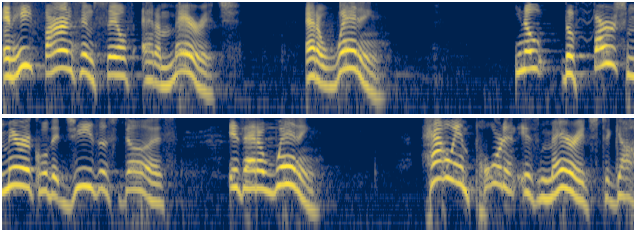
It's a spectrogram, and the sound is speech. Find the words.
And he finds himself at a marriage, at a wedding. You know, the first miracle that Jesus does is at a wedding. How important is marriage to God?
